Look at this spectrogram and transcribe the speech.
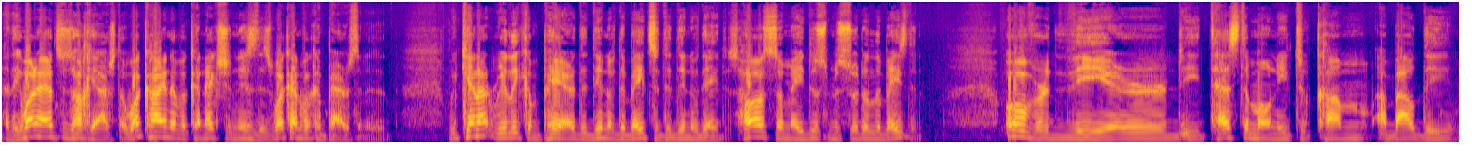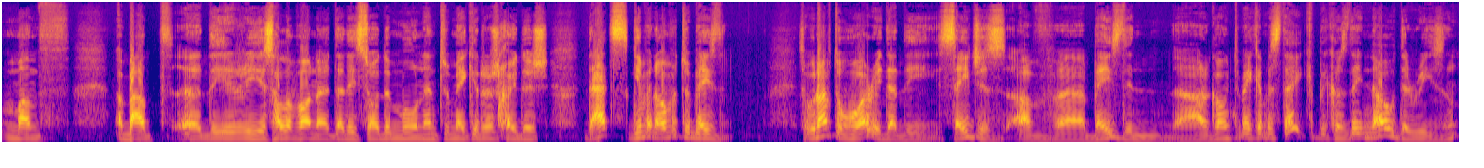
And the Gemara answers, what kind of a connection is this? What kind of a comparison is it? We cannot really compare the din of the Beitz to the din of the Edus. Hosa meidus mesura lebezdin. Over there, the testimony to come about the month, about uh, the Riyas Halavona, that they saw the moon and to make it Rosh Chodesh, that's given over to Bezdin. So we don't have to worry that the sages of uh, are going to make a mistake because they know the reason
